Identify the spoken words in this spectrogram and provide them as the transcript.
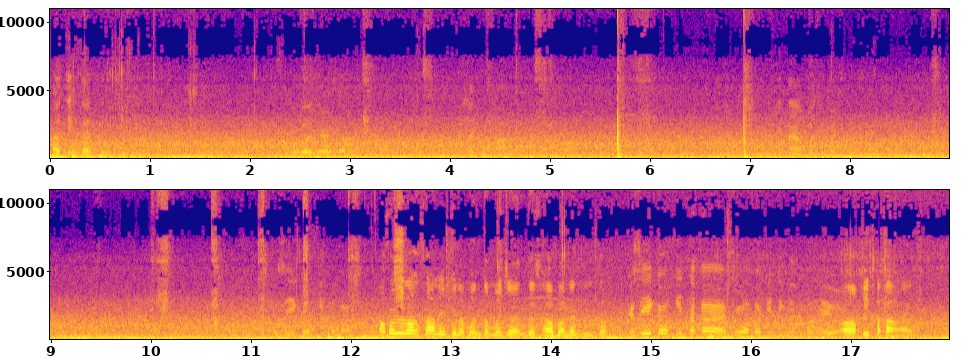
I think that is it. I'm gonna go there, down. Ako na lang sana yung pinapunta mo dyan, tapos habang nandito. Kasi ikaw kita ka, so ako titignan mo ngayon. Oo, oh, kita ka ngayon. Eh.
